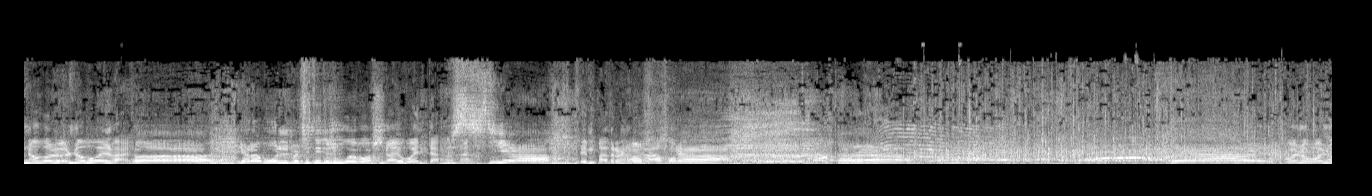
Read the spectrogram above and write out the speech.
No, vol- no vuelvas. ¡Ay! Y ahora vuelve si tienes huevos. No hay vuelta. No hay- ¡Hostia! Te empadronas abajo. ¡Ah! Bueno, bueno.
